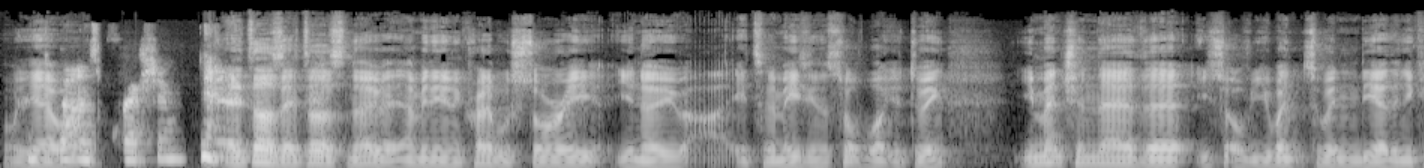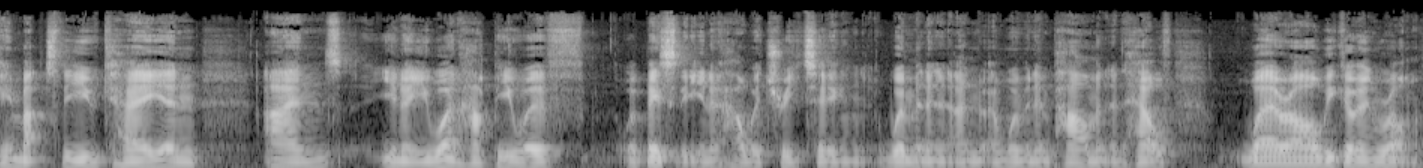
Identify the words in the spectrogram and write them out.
Well, yeah, well, question. it does. It does. No, I mean, an incredible story. You know, it's an amazing sort of what you're doing. You mentioned there that you sort of you went to India, then you came back to the UK, and and you know you weren't happy with well, basically, you know, how we're treating women and, and, and women empowerment and health. Where are we going wrong?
